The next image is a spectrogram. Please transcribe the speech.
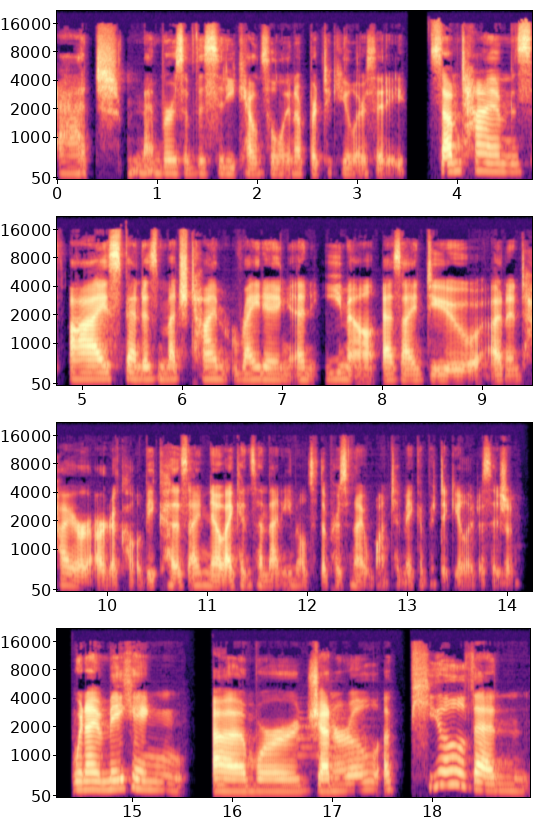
at members of the city council in a particular city. Sometimes I spend as much time writing an email as I do an entire article because I know I can send that email to the person I want to make a particular decision. When I'm making a more general appeal, then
